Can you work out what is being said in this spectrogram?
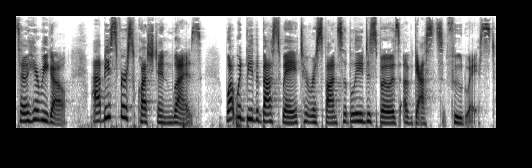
So here we go. Abby's first question was What would be the best way to responsibly dispose of guests' food waste?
